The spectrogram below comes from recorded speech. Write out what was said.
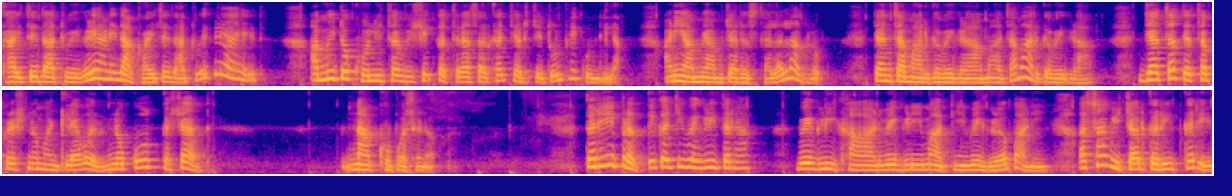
खायचे दात वेगळे आणि दाखवायचे दात वेगळे आहेत. आम्ही तो खोलीचा विषय कचऱ्यासारखा चर्चेतून फेकून दिला आणि आम्ही आमच्या रस्त्याला लागलो. त्यांचा मार्ग वेगळा माझा मार्ग वेगळा. ज्याचा त्याचा प्रश्न म्हटल्यावर नको कशात? नाक खुपसणं तरी प्रत्येकाची वेगळी तऱ्हा वेगळी खाण वेगळी माती वेगळं पाणी असा विचार करीत करीत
